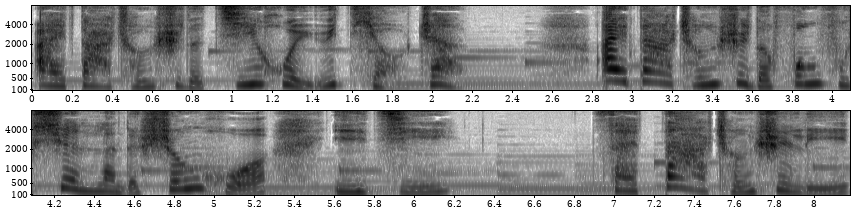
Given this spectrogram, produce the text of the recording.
爱大城市的机会与挑战，爱大城市的丰富绚烂的生活，以及在大城市里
